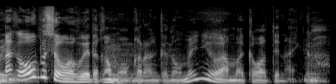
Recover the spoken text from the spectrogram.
なんかオプションは増えたかもわからんけど、メニューはあんまり変わってないか、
